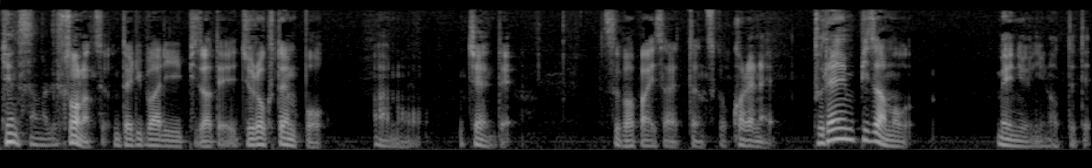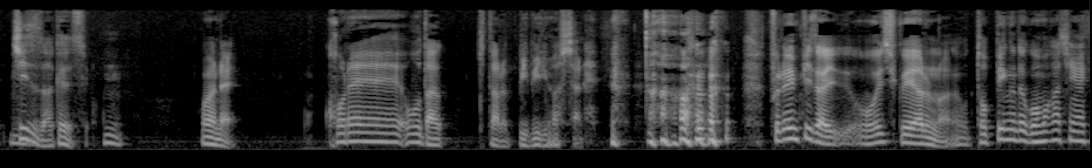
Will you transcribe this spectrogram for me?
ケントさんがですか？そうなんですよ。デリバリーピザで16店舗あのチェーンでスーパーバイザーやってたんですけどこれねプレーンピザもメニューに載っててチーズだけですよ、うん。これねこれオーダー来たらビビりましたね プレーンピザ美味しくやるのはトッピングでごまかしが効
